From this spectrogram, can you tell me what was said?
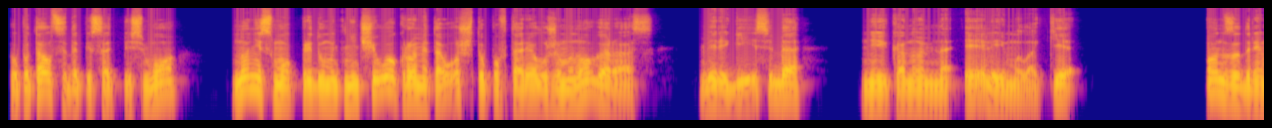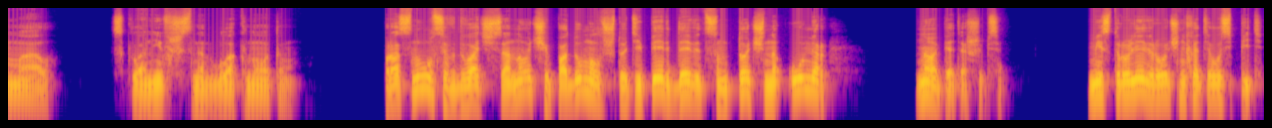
попытался дописать письмо, но не смог придумать ничего, кроме того, что повторял уже много раз. «Береги себя не экономь на эле и молоке. Он задремал, склонившись над блокнотом. Проснулся в два часа ночи, подумал, что теперь Дэвидсон точно умер, но опять ошибся. Мистеру Леверу очень хотелось пить.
